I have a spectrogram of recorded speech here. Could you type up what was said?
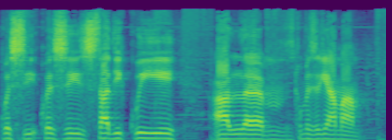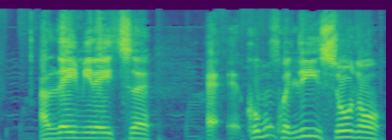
questi, questi stati qui al mm, come si chiama? all'Emirates. Eh, eh, comunque lì sono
